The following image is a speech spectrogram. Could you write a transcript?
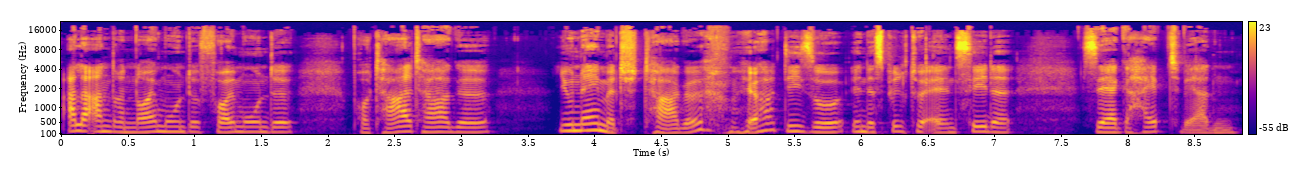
alle anderen Neumonde, Vollmonde, Portaltage, you name it Tage, ja, die so in der spirituellen Szene sehr gehypt werden.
